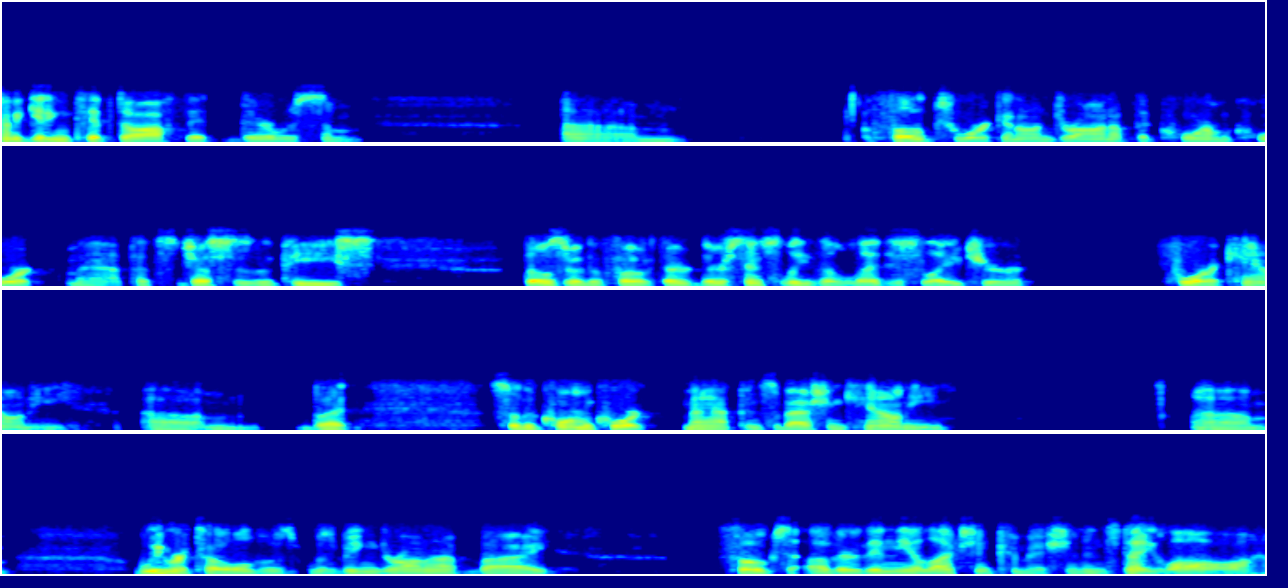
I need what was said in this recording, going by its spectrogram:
kind of getting tipped off that there was some um, folks working on drawing up the quorum court map. That's justice of the peace. Those are the folks. They're they're essentially the legislature for a county. Um, but so the quorum court map in Sebastian County, um, we were told was was being drawn up by folks other than the election commission. And state law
